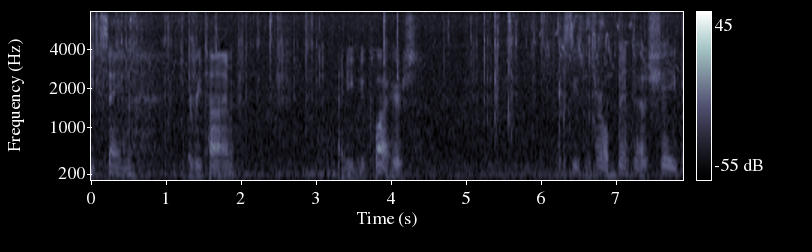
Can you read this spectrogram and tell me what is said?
Keep saying every time I need new pliers because these ones are all bent out of shape.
